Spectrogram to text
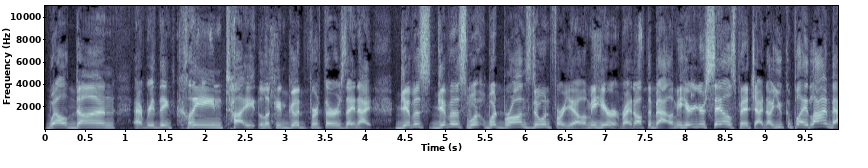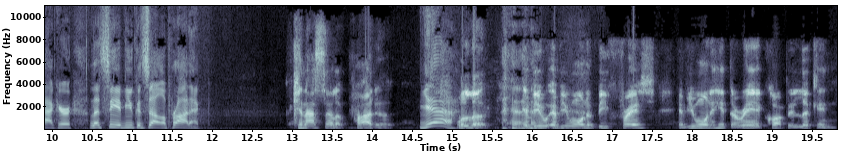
well done, everything clean, tight, looking good for Thursday night. Give us, give us what, what Braun's doing for you. Let me hear it right off the bat. Let me hear your sales pitch. I know you can play linebacker. Let's see if you can sell a product. Can I sell a product? Yeah. Well, look, if you if you want to be fresh, if you want to hit the red carpet looking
